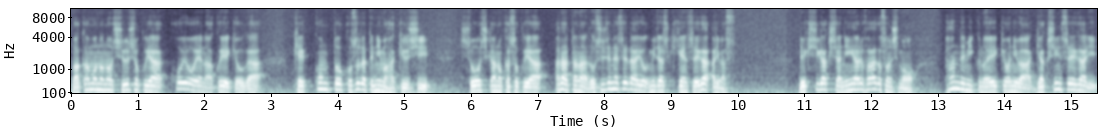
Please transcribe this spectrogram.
若者の就職や雇用への悪影響が結婚と子育てにも波及し、少子化の加速や新たなロスジェネ世代を生み出す危険性があります。歴史学者ニーアル・ファーガソン氏も、パンデミックの影響には逆進性があり、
